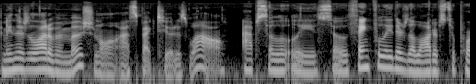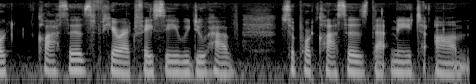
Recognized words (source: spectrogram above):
I mean, there's a lot of emotional aspect to it as well. Absolutely. So thankfully, there's a lot of support classes here at Facey. We do have support classes that meet. Um,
